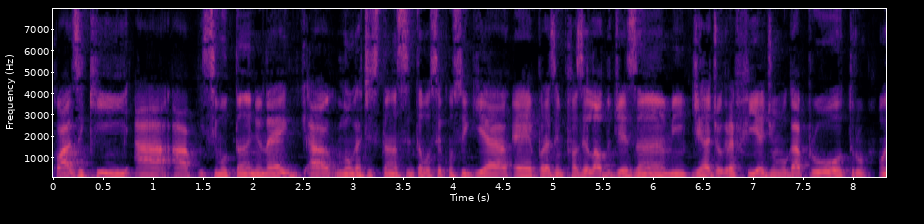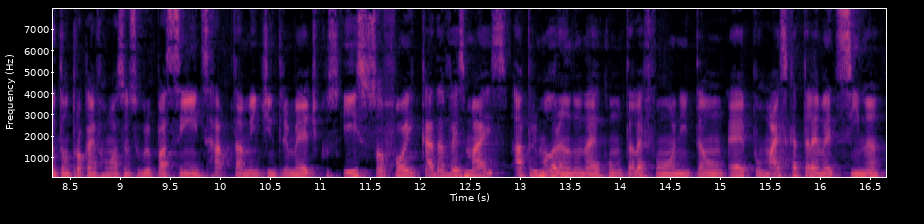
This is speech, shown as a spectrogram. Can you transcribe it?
quase que a, a, simultâneo, né, a longa distância. Então, você conseguia, é, por exemplo, fazer laudo de exame, de radiografia de um lugar para o outro, ou então trocar informações sobre pacientes rapidamente entre médicos. E isso só foi cada vez mais aprimorando, né, com o telefone. Então, é, por mais que a telemedicina,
